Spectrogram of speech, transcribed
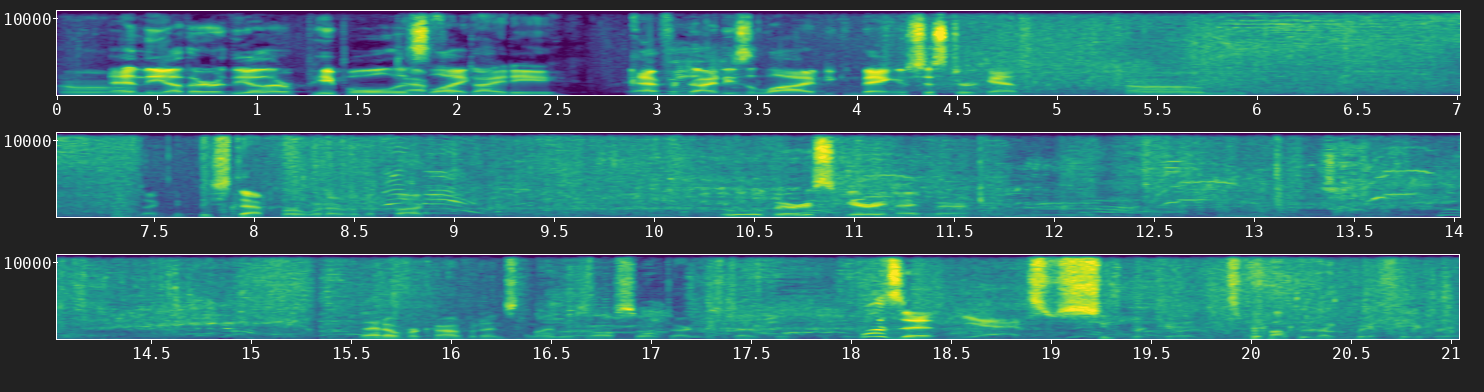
Um, and the other the other people is like Aphrodite, Aphrodite's alive. You can bang your sister again. Um, technically Step or whatever the fuck. Ooh, very scary nightmare. That overconfidence line was also a Darkest Dungeon. Was it? Yeah, it's super good. It's probably like my favorite.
